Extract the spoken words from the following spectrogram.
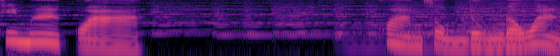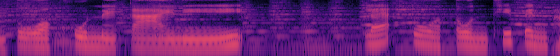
ที่มากกว่า ความสมดุลระหว่างตัวคุณในกายนี้ และตัวตนที่เป็นพ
